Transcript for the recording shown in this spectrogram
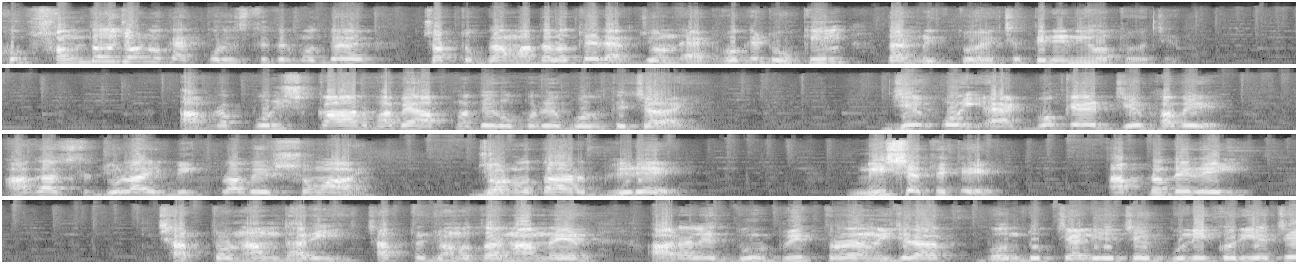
খুব সন্দেহজনক এক পরিস্থিতির মধ্যে চট্টগ্রাম আদালতের একজন অ্যাডভোকেট, উকিল, তার মৃত্যু হয়েছে। তিনি নিহত হয়েছেন। আমরা পরিষ্কারভাবে আপনাদের উপরে বলতে চাই যে ওই অ্যাডভোকেট যেভাবে আগস্ট, জুলাই বিপ্লবের সময় জনতার ভিড়ে মিশে থেকে আপনাদের এই ছাত্র নামধারী, ছাত্র জনতা নামের আড়ালে দুর্বৃত্তরা নিজেরা বন্দুক চালিয়েছে, গুলি করিয়েছে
